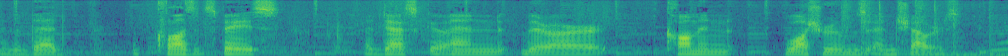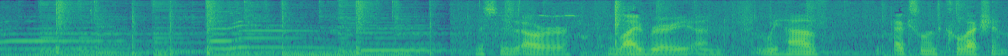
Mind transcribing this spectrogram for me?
There's a bed, closet space, a desk, uh, and there are common washrooms and showers. This is our library, and we have an excellent collection,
